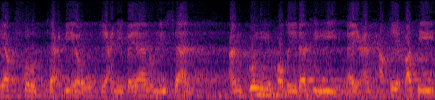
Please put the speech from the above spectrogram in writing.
يقصر التعبير يعني بيان اللسان عن كنه فضيلته أي عن حقيقة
